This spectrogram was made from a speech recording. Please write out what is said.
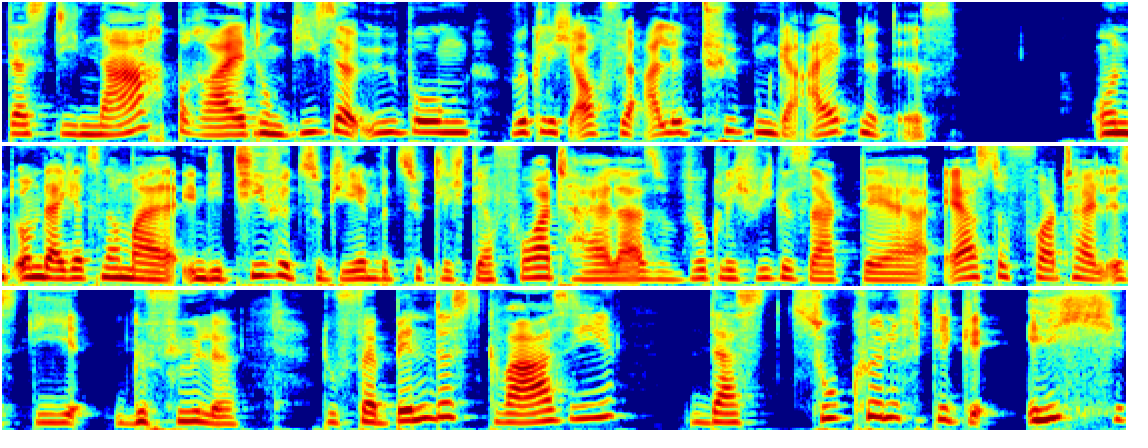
dass die Nachbereitung dieser Übung wirklich auch für alle Typen geeignet ist. Und um da jetzt nochmal in die Tiefe zu gehen bezüglich der Vorteile, also wirklich, wie gesagt, der erste Vorteil ist die Gefühle. Du verbindest quasi das zukünftige Ich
